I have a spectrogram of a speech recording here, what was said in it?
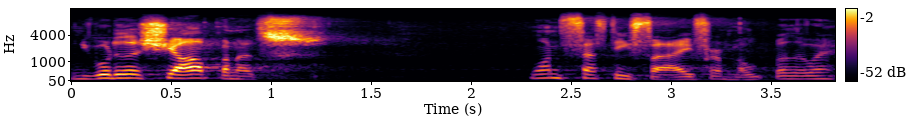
You go to the shop and it's 155 for milk, by the way,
